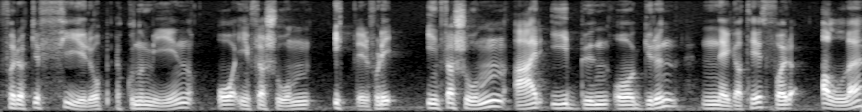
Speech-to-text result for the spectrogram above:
for å ikke fyre opp økonomien og inflasjonen ytterligere. Fordi inflasjonen er i bunn og grunn negativt for alle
